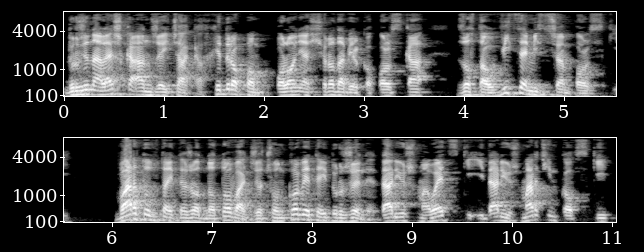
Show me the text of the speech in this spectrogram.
Drużyna Leszka Andrzejczaka, Hydropomp Polonia Środa Wielkopolska został wicemistrzem Polski. Warto tutaj też odnotować, że członkowie tej drużyny, Dariusz Małecki i Dariusz Marcinkowski,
